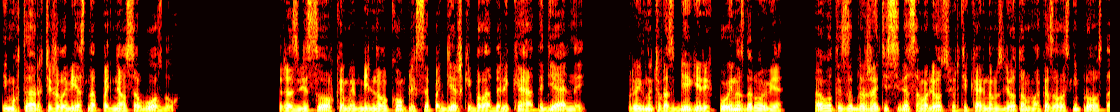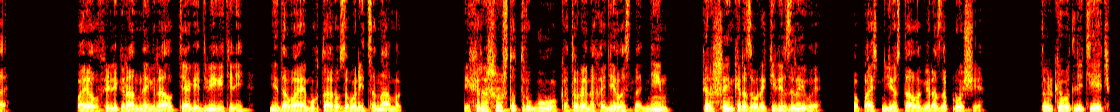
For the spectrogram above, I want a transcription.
и Мухтар тяжеловесно поднялся в воздух. Развесовка мобильного комплекса поддержки была далека от идеальной. Прыгнуть в разбеге легко и на здоровье, а вот изображать из себя самолет с вертикальным взлетом оказалось непросто. Павел филигранно играл тягой двигателей, не давая Мухтару завалиться на бок. И хорошо, что трубу, которая находилась над ним, хорошенько разворотили взрывы. Попасть в нее стало гораздо проще. Только вот лететь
